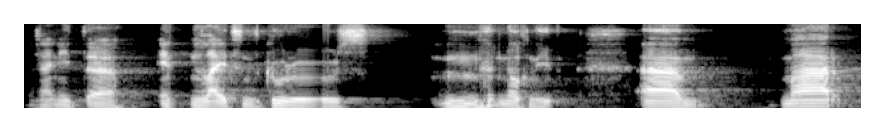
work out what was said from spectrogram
We zijn niet uh, enlightened gurus, nog niet. Um, maar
